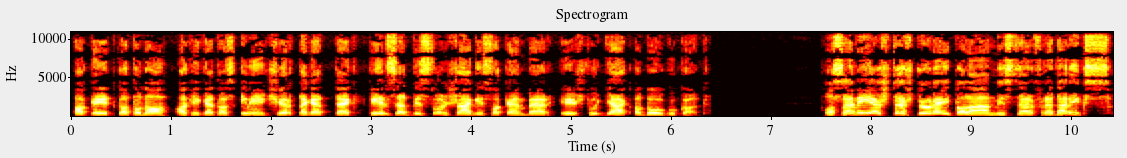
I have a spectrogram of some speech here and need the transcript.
A két katona, akiket az imént sértegettek, képzett biztonsági szakember, és tudják a dolgukat. A személyes testőrei talán Mr. Fredericks?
